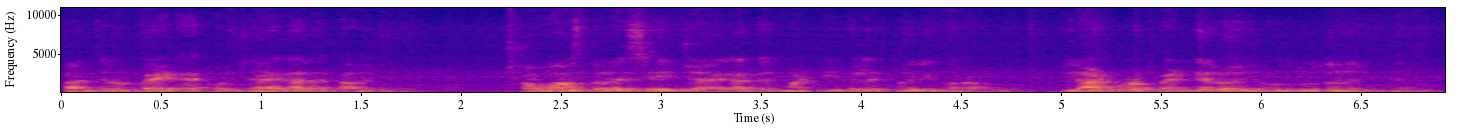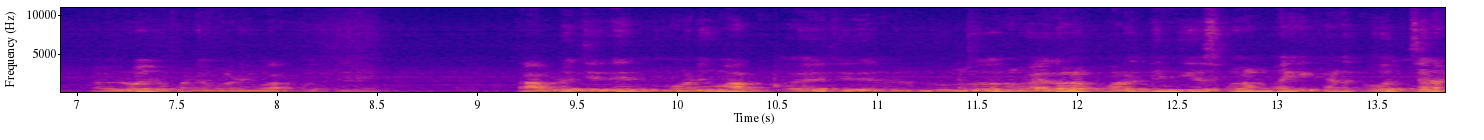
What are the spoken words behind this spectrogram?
তার জন্য কয়েক একর জায়গা দেখা হয়েছে। ছ মাস ধরে সেই জায়গাতে মাটি ফেলে তৈরি করা হলো। বিরাট বড় প্যান্ডেল হয়েছিল উদ্বোধনের দিন। আমি রোজ ওখানে মর্নিং ওয়াক করতে যাই। তারপরে যেদিন মর্নিং ওয়াক যেদিন উদ্বোধন হয়ে গেল পরের দিন জিজ্ঞেস করলাম ভাই এখানে তো হচ্ছে না?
